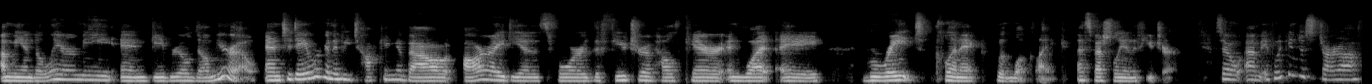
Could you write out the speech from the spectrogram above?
Amanda Laramie, and Gabriel Del Muro. And today we're going to be talking about our ideas for the future of healthcare and what a great clinic would look like, especially in the future. So, um, if we can just start off,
